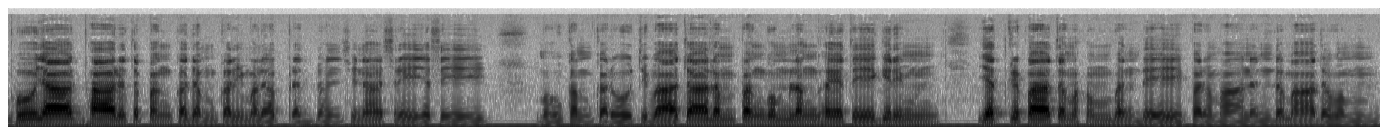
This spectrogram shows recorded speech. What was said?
भूयाद्भारतपङ्कजं कलिमलप्रध्वंसिनः श्रेयसे। मूकं करोति वाचालं पङ्गुं लङ्घयते गिरिं यत्कृपातमहं वंदे परमानन्दमाधवं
